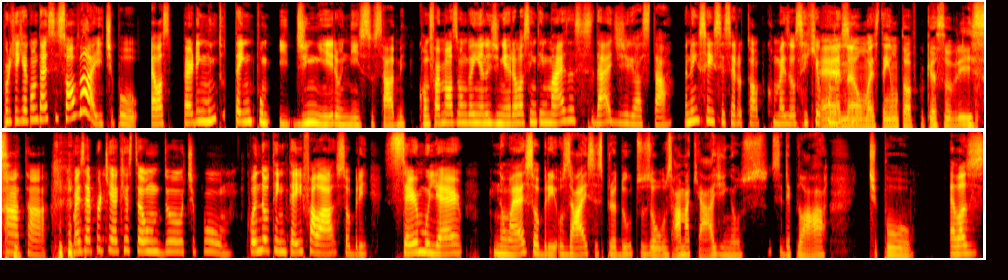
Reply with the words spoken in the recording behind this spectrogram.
Porque que acontece só vai. Tipo, elas perdem muito tempo e dinheiro nisso, sabe? Conforme elas vão ganhando dinheiro, elas sentem mais necessidade de gastar. Eu nem sei se esse era o tópico, mas eu sei que eu é, comecei... É, não, mas tem um tópico que é sobre isso. Ah, tá. mas é porque a questão do, tipo... Quando eu tentei falar sobre ser mulher não é sobre usar esses produtos ou usar maquiagem ou se depilar. Tipo, elas.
